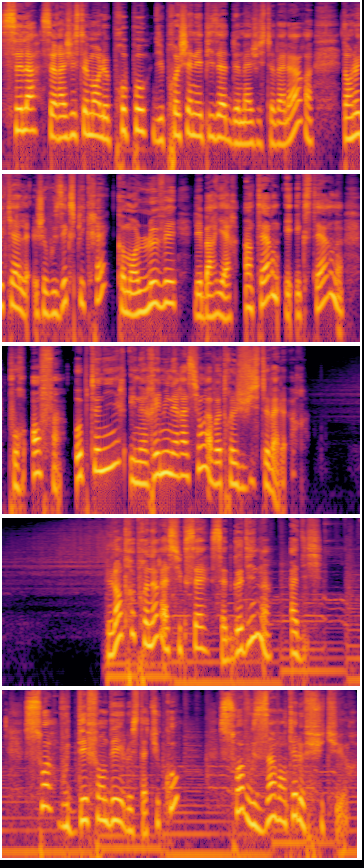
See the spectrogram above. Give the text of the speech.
cela sera justement le propos du prochain épisode de Ma Juste Valeur, dans lequel je vous expliquerai comment lever les barrières internes et externes pour enfin obtenir une rémunération à votre juste valeur. L'entrepreneur à succès, Seth Godin, a dit Soit vous défendez le statu quo, soit vous inventez le futur.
